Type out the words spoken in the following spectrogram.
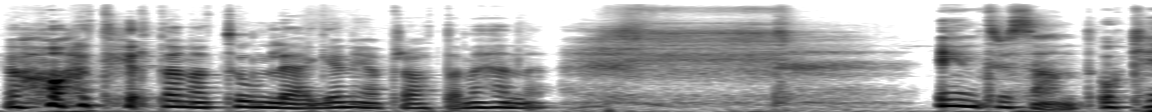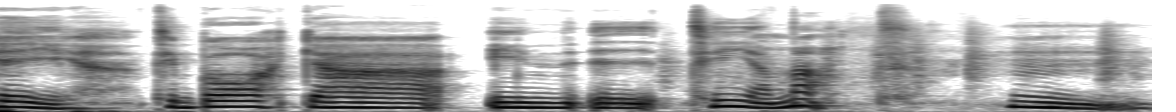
Jag har ett helt annat tonläge när jag pratar med henne. Intressant. Okej, okay. tillbaka in i temat. Hmm.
